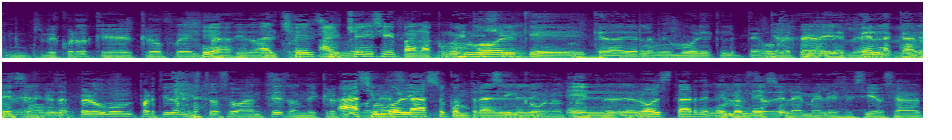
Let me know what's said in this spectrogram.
en- recuerdo que creo fue el Sí, a- partido al Chelsea. Al ¿no? Chelsea para la Un Community gol que queda en la memoria, que le pegó que le pega y le le- pega en la le- cabeza. Pero hubo un partido amistoso antes donde creo que Ah, sí, un golazo contra el, 5-1 contra el, el All-Star del el All-Star MLS. del MLS, sí, o sea,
